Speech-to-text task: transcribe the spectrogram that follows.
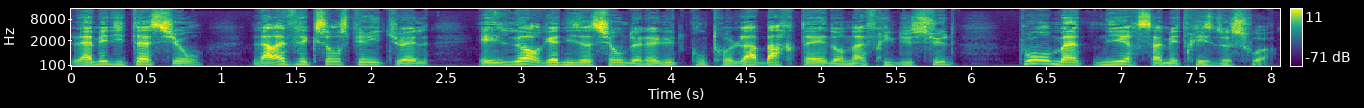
la méditation, la réflexion spirituelle et l'organisation de la lutte contre l'apartheid en Afrique du Sud pour maintenir sa maîtrise de soi.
